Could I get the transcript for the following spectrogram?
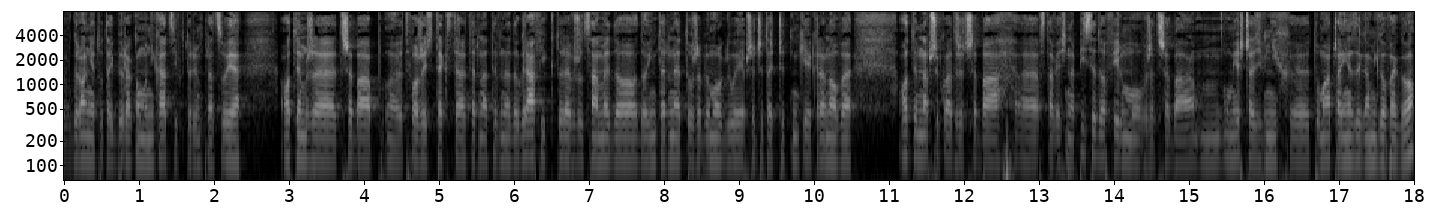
w gronie tutaj Biura Komunikacji, w którym pracuję, o tym, że trzeba e, tworzyć teksty alternatywne do grafik, które wrzucamy do, do internetu, żeby mogły je przeczytać czytniki ekranowe. O tym na przykład, że trzeba e, wstawiać napisy do filmów, że trzeba mm, umieszczać w nich tłumacza języka migowego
